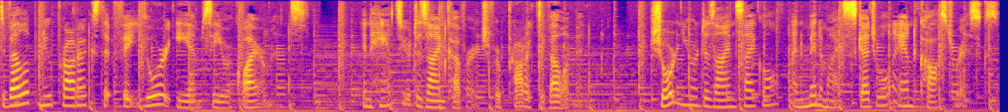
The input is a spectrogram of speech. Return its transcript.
develop new products that fit your EMC requirements, enhance your design coverage for product development, shorten your design cycle, and minimize schedule and cost risks.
